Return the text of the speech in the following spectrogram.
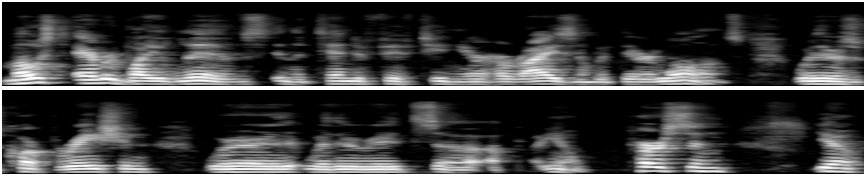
Most everybody lives in the 10 to 15 year horizon with their loans, whether it's a corporation, where whether it's a, a you know person, you know,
